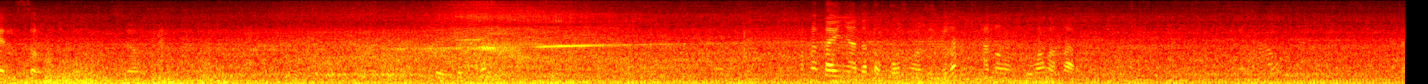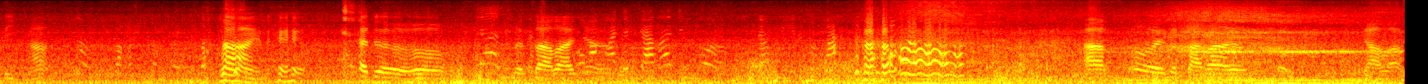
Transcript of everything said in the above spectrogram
Denso. So. Maka kayaknya ada toko semua sini lah. Ano, rumah makan. Tadi, nah, nah ini. Aduh, ada caranya. ada cara di mall udah di rumah Aku itu cara oh, jalan.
